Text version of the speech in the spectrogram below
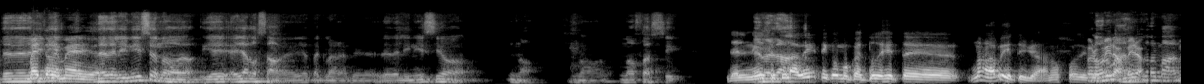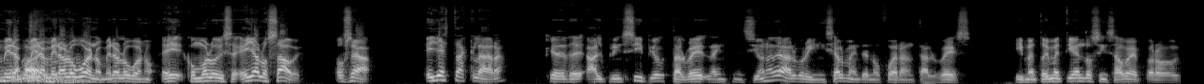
Desde, el medio. desde el inicio no, y ella lo sabe, ella está clara que desde el inicio no, no, no fue así. Del inicio tú la viste y como que tú dijiste, no, la viste y ya, no fue Pero difícil. mira, mira, mira, mira, mira lo bueno, mira lo bueno. Eh, como lo dice, ella lo sabe. O sea, ella está clara que desde al principio, tal vez las intenciones de Álvaro inicialmente no fueran tal vez. Y me estoy metiendo sin saber, pero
